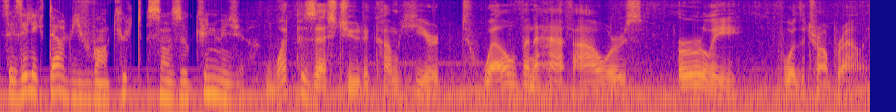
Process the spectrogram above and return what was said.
Ses électeurs lui vouent un culte sans aucune mesure. What possessed you to come here 12 and a half hours early for the Trump rally?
